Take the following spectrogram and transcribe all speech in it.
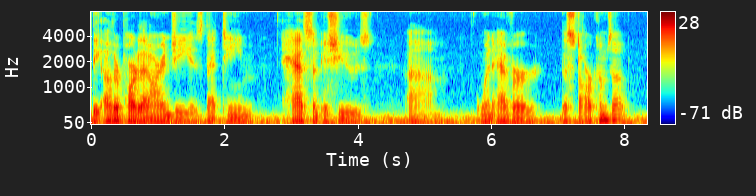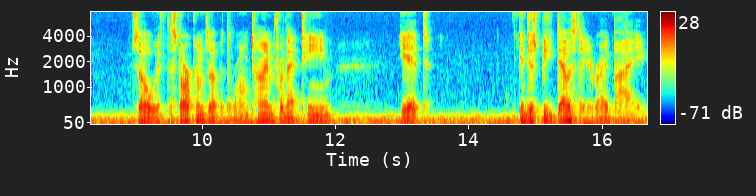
The other part of that RNG is that team has some issues um, whenever the star comes up. So if the star comes up at the wrong time for that team, it can just be devastated, right? By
